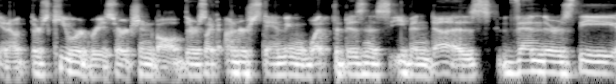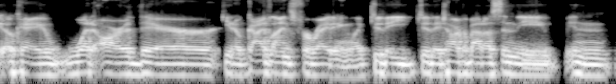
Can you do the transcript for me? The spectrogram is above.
you know, there's keyword research involved. There's like understanding what the business even does. Then there's the okay, what are their you know guidelines for writing like do they do they talk about us in the in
